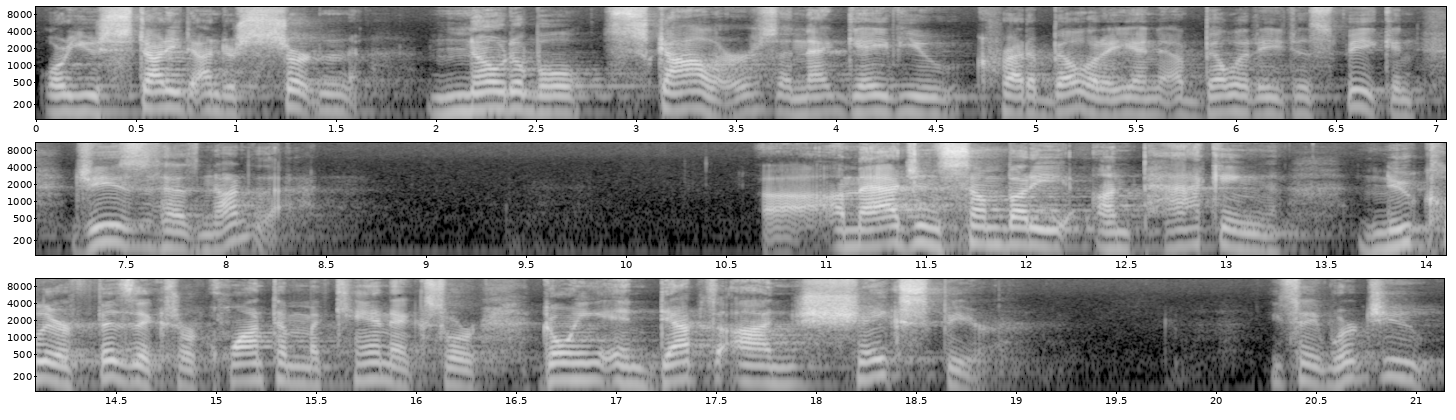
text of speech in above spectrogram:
or you studied under certain notable scholars, and that gave you credibility and ability to speak. And Jesus has none of that. Uh, imagine somebody unpacking nuclear physics or quantum mechanics or going in depth on Shakespeare. You'd say, Where'd you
